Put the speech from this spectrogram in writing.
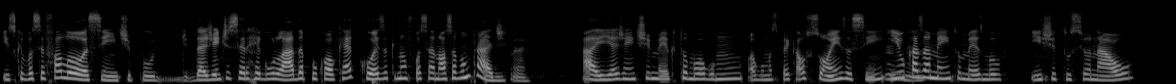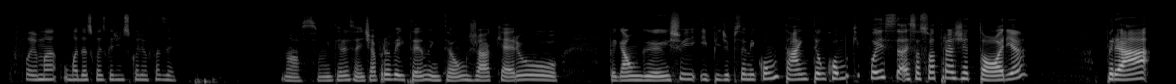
isso que você falou, assim, tipo, de- da gente ser regulada por qualquer coisa que não fosse a nossa vontade. É. Aí a gente meio que tomou algum- algumas precauções, assim, e o Uhum. casamento mesmo institucional foi uma, uma das coisas que a gente escolheu fazer. Nossa, muito interessante. Aproveitando, então, já quero pegar um gancho e, e pedir para você me contar, então, como que foi essa, essa sua trajetória para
